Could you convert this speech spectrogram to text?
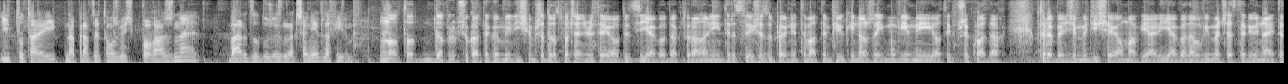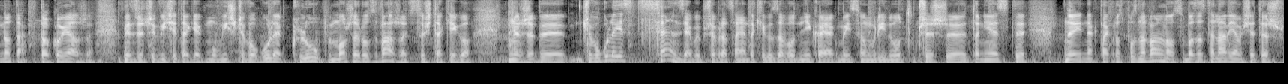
i tutaj naprawdę to może mieć poważne, bardzo duże znaczenie dla firmy. No to dobry przykład tego mieliśmy przed rozpoczęciem tej audycji Jagoda, która no nie interesuje się zupełnie tematem piłki nożnej i mówimy jej o tych przykładach, które będziemy dzisiaj omawiali. Jagoda mówi Manchester United, no tak, to kojarzę. Więc rzeczywiście, tak jak mówisz, czy w ogóle klub może rozważać coś takiego, żeby, czy w ogóle jest sens jakby przewracania takiego zawodnika jak Mason Greenwood? Przecież y, to nie jest y, no jednak tak rozpoznawalna osoba. Zastanawiam się też,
